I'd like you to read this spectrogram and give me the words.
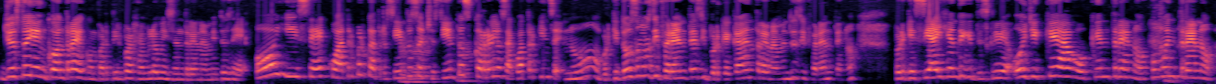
Yo estoy en contra de compartir, por ejemplo, mis entrenamientos de hoy hice 4x400, Ujú, 800, ujú. córrelos a 415. No, porque todos somos diferentes y porque cada entrenamiento es diferente, ¿no? Porque si hay gente que te escribe, oye, ¿qué hago? ¿Qué entreno? ¿Cómo entreno?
